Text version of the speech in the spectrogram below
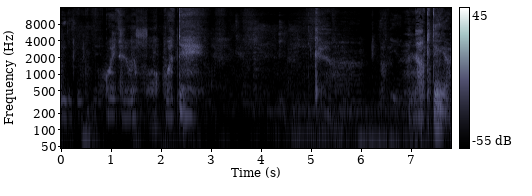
Beautiful. What day? Knock there.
